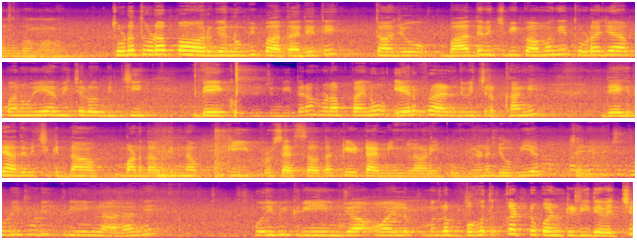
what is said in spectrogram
ਨਾ ਥੋੜਾ ਥੋੜਾ ਆਪਾਂ ਆਰਗੈਨੋ ਵੀ ਪਾਤਾ ਇਹਦੇ ਤੇ ਤਾਂ ਜੋ ਬਾਅਦ ਦੇ ਵਿੱਚ ਵੀ ਪਾਵਾਂਗੇ ਥੋੜਾ ਜਿਹਾ ਆਪਾਂ ਨੂੰ ਇਹ ਆ ਵੀ ਚਲੋ ਵਿੱਚ ਹੀ ਬੇਕ ਹੋ ਜੂ ਤਰ੍ਹਾਂ ਹੁਣ ਆਪਾਂ ਇਹਨੂੰ 에ਅਰ ਫਰਾਇਰ ਦੇ ਵਿੱਚ ਰੱਖਾਂਗੇ। ਦੇਖਦੇ ਹਾਂ ਉਹਦੇ ਵਿੱਚ ਕਿੱਦਾਂ ਬਣਦਾ ਕਿੰਨਾ ਕੀ ਪ੍ਰੋਸੈਸ ਆ ਉਹਦਾ ਕੀ ਟਾਈਮਿੰਗ ਲਾਣੀ ਪਊਗੀ ਹਨਾ ਜੋ ਵੀ ਆ। ਇਹਦੇ ਵਿੱਚ ਥੋੜੀ ਥੋੜੀ ਕਰੀਮ ਲਾ ਲਾਂਗੇ। ਕੋਈ ਵੀ ਕਰੀਮ ਜਾਂ ਆਇਲ ਮਤਲਬ ਬਹੁਤ ਘੱਟ ਕੁਆਂਟੀਟੀ ਦੇ ਵਿੱਚ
